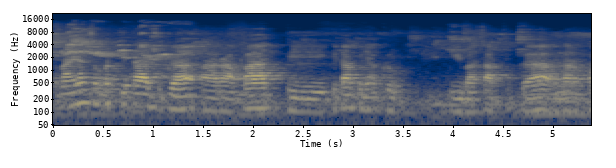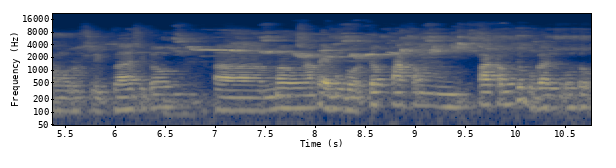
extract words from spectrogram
kemarin sempat kita juga uh, rapat di kita punya grup di WhatsApp juga antar pengurus libas itu uh, mengapa ya menggodok pakem pakem itu bukan untuk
